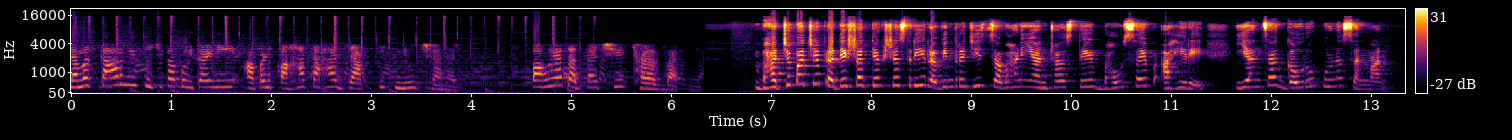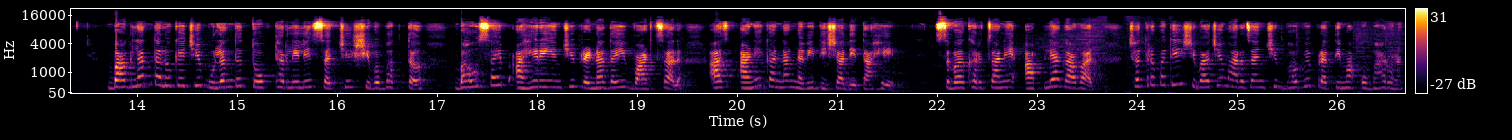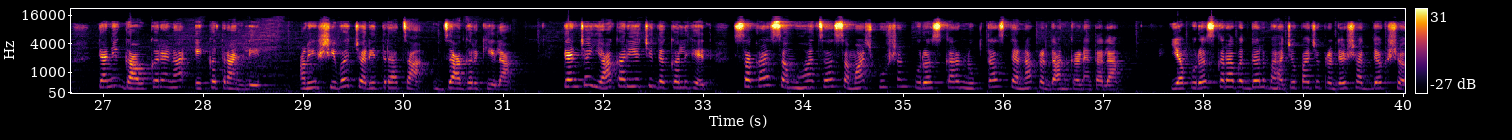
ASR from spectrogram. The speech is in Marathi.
नमस्कार मी सुचिता कुलकर्णी. आपण पाहत आहात जागतिक न्यूज चॅनल. पाहुयात आताची ठळक बातमी. भाजपाचे प्रदेशाध्यक्ष श्री रवींद्रजी चव्हाण यांच्या हस्ते भाऊसाहेब आहिरे यांचा गौरवपूर्ण सन्मान. बागलान तालुक्याची बुलंद तोप ठरलेले सच्चे शिवभक्त भाऊसाहेब आहिरे यांची प्रेरणादायी वाटचाल आज अनेकांना नवी दिशा देत आहे. स्वखर्चाने आपल्या गावात छत्रपती शिवाजी महाराजांची भव्य प्रतिमा उभारून त्यांनी गावकऱ्यांना एकत्र आणले. आणि शिवचरित्राचा जागर केला. त्यांच्या या कार्याची दखल घेत सकाळ समूहाचा समाजभूषण पुरस्कार नुकताच त्यांना प्रदान करण्यात आला. या पुरस्काराबद्दल भाजपाचे प्रदेशाध्यक्ष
